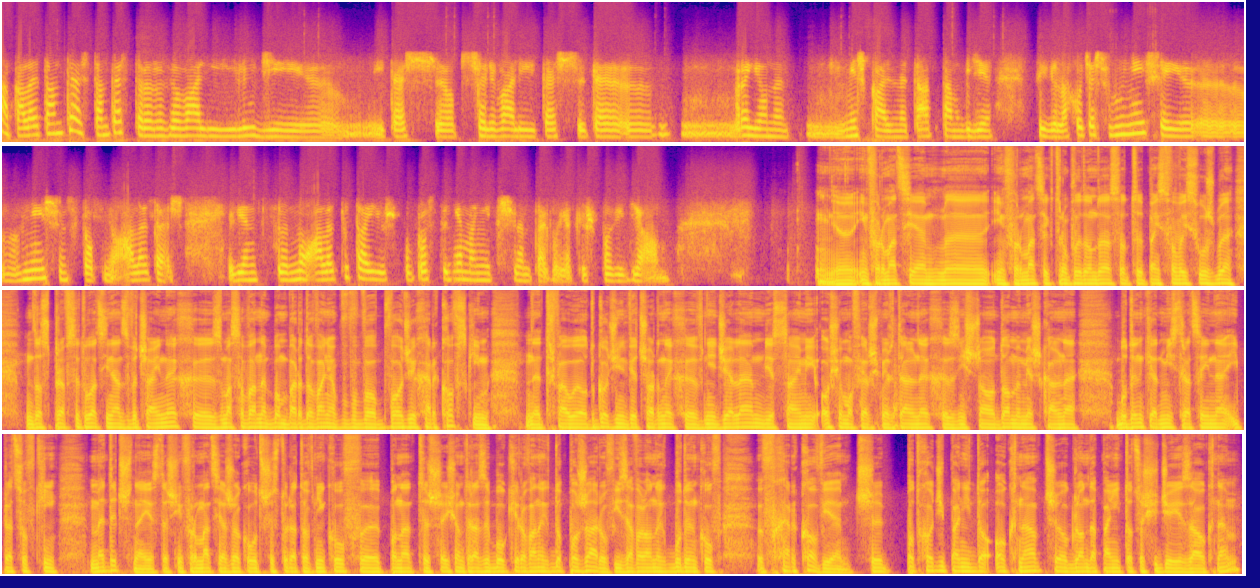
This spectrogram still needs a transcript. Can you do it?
Tak, ale tam też, tam też terroryzowali ludzi e, i też obstrzeliwali też te e, m, rejony m, mieszkalne, tak, tam gdzie cywila, chociaż w mniejszej, e, w mniejszym stopniu, ale też. Więc no, ale tutaj już po prostu nie ma nic świętego, jak już powiedziałam. E, Informacje, e, informacje, które płyną do nas od Państwowej Służby do Spraw Sytuacji Nadzwyczajnych. e, Zmasowane bombardowania w, w obwodzie charkowskim trwały od godzin wieczornych w niedzielę. Jest co najmniej 8 ofiar śmiertelnych. Zniszczono domy mieszkalne, budynki administracyjne i placówki medyczne. Jest też informacja, że około 300 ratowników, ponad 60 razy było kierowanych do pożarów i zawalonych budynków w Charkowie. Czy podchodzi Pani do okna? Czy ogląda Pani to, co się dzieje za oknem?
